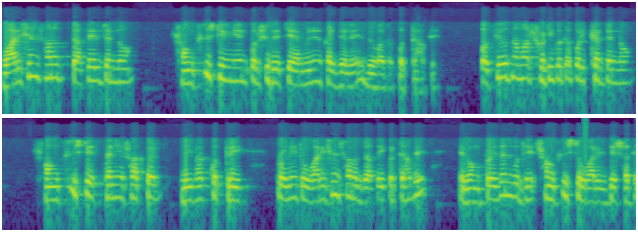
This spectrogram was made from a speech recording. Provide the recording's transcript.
ওয়ারিশন সনদ যাচাইয়ের জন্য সংশ্লিষ্ট ইউনিয়ন পরিষদের চেয়ারম্যানের কার্যালয়ে যোগাযোগ করতে হবে। নামার সঠিকতা পরীক্ষার জন্য সংশ্লিষ্ট স্থানীয় সরকার বিভাগ কর্তৃক প্রণীত ওয়ারিশন সনদ যাচাই করতে হবে এবং প্রয়োজন বোধে সংশ্লিষ্ট ওয়ারিশদের সাথে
